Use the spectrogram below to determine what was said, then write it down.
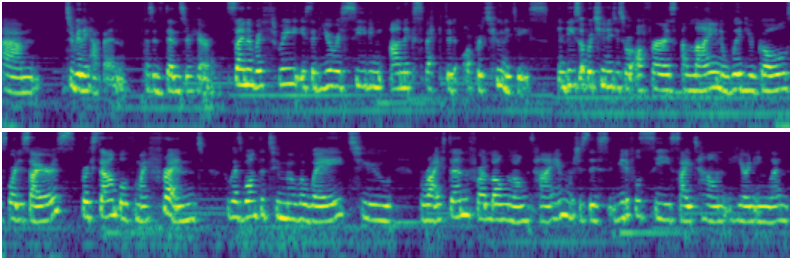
um, to really happen because it's denser here. Sign number three is that you're receiving unexpected opportunities. And these opportunities or offers align with your goals or desires. For example, for my friend who has wanted to move away to Brighton for a long, long time, which is this beautiful seaside town here in England.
